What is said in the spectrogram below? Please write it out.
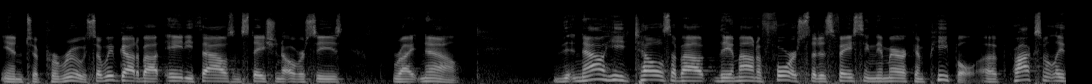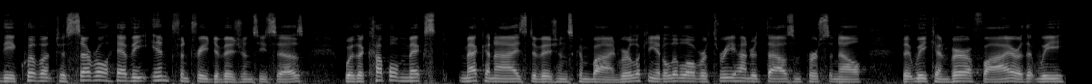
into Peru. So we've got about 80,000 stationed overseas right now. The, now he tells about the amount of force that is facing the American people, approximately the equivalent to several heavy infantry divisions, he says, with a couple mixed mechanized divisions combined. We're looking at a little over 300,000 personnel that we can verify or that we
